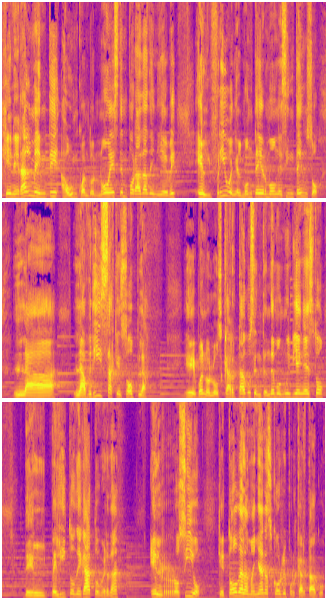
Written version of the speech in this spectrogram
Generalmente, aun cuando no es temporada de nieve, el frío en el Monte Hermón es intenso. La, la brisa que sopla eh, bueno, los cartagos entendemos muy bien esto del pelito de gato, ¿verdad? El rocío que todas las mañanas corre por Cartago.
